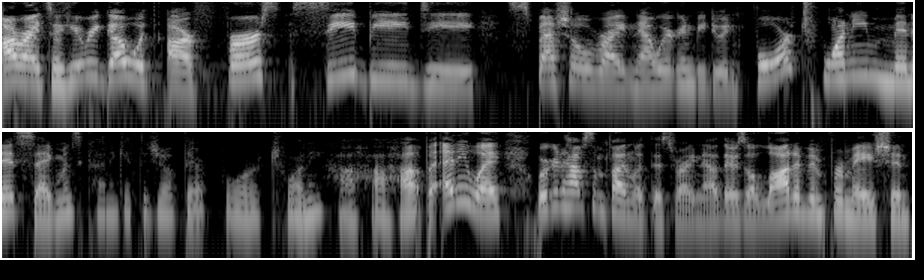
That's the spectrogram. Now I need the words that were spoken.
All right, so here we go with our first CBD special right now. We're going to be doing four 20 minute segments. Kind of get the joke there? 420, ha ha ha. But anyway, we're going to have some fun with this right now. There's a lot of information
